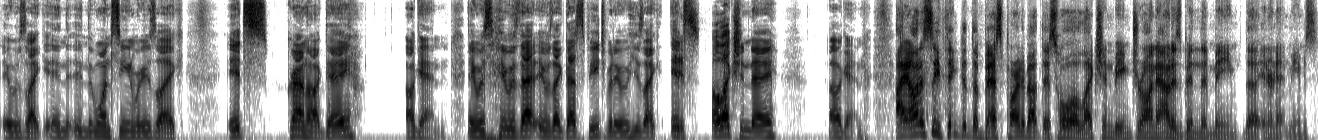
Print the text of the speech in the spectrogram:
It was like in in the one scene where he's like, "It's Groundhog Day." Again, it was it was that it was like that speech, but it, he's like, "It's, It's- election day." Again, I honestly think that the best part about this whole election being drawn out has been the meme, the internet memes.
